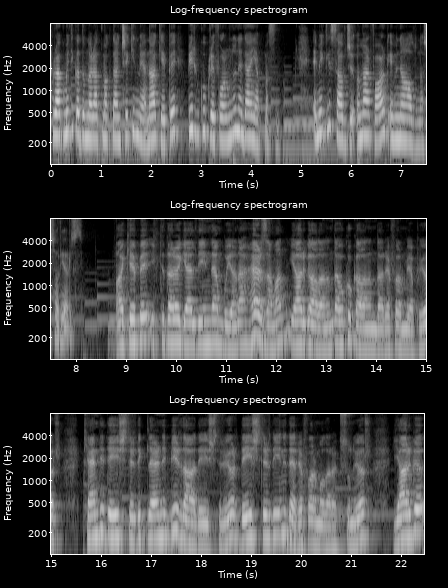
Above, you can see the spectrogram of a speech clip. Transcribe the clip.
pragmatik adımlar atmaktan çekinmeyen AKP bir hukuk reformunu neden yapmasın? Emekli savcı Ömer Faruk Eminaoğlu'na soruyoruz. AKP iktidara geldiğinden bu yana her zaman yargı alanında, hukuk alanında reform yapıyor. Kendi değiştirdiklerini bir daha değiştiriyor. Değiştirdiğini de reform olarak sunuyor. Yargı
